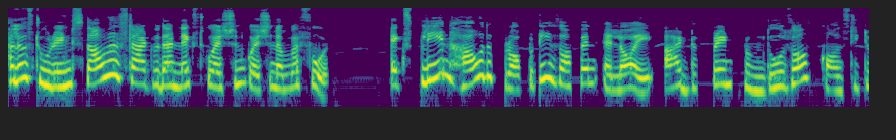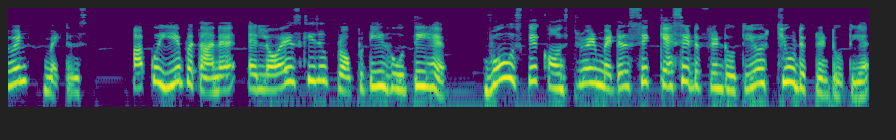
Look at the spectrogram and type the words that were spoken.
Hello students, now we'll start with our next question, question number 4. Explain how the properties of an alloy are different from those of constituent metals. आपको ये बताना है एलॉयज की जो प्रॉपर्टी होती है वो उसके कॉन्स्टिट्यूएंट मेटल से कैसे डिफरेंट होती है और क्यों डिफरेंट होती है?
